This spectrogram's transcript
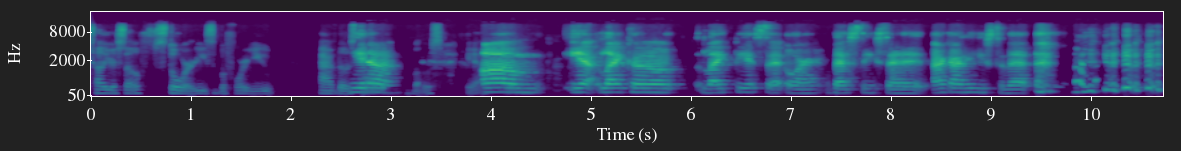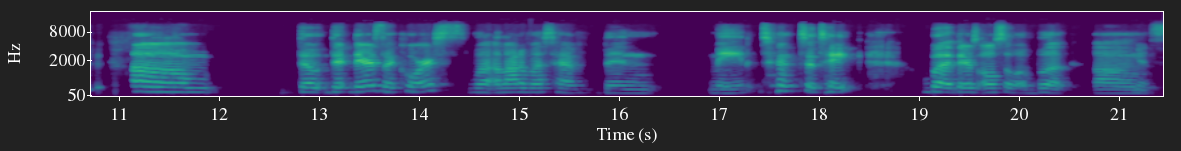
tell yourself stories before you have those. Yeah. Yeah. Um. Yeah. Like uh, like the said or Bestie said, I got used to that. um. The, the, there's a course well a lot of us have been made to, to take but there's also a book um, yes.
